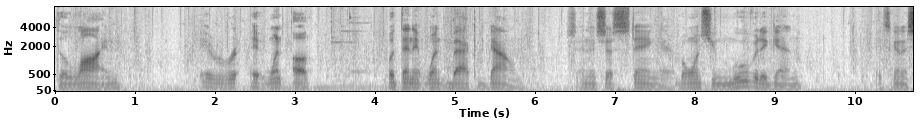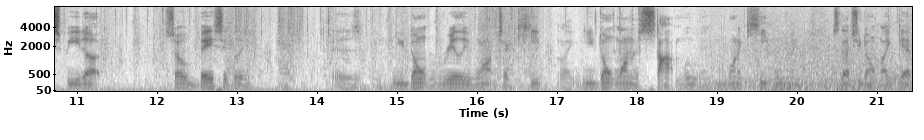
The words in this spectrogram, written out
the line it it went up but then it went back down and it's just staying there but once you move it again it's gonna speed up So basically, is you don't really want to keep like you don't want to stop moving. You want to keep moving so that you don't like get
